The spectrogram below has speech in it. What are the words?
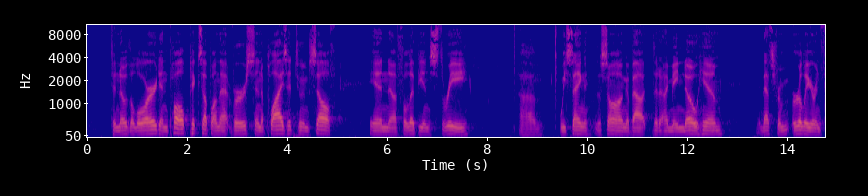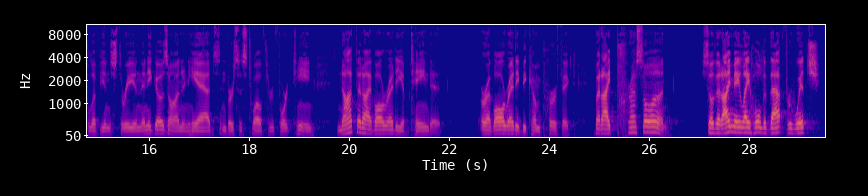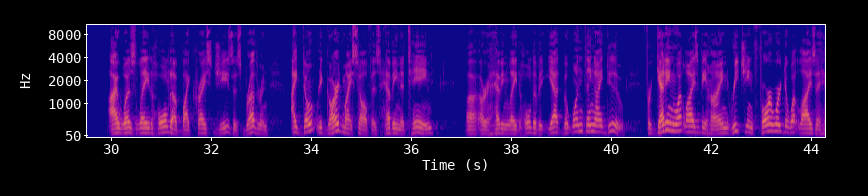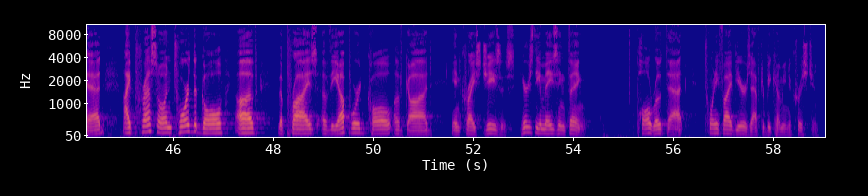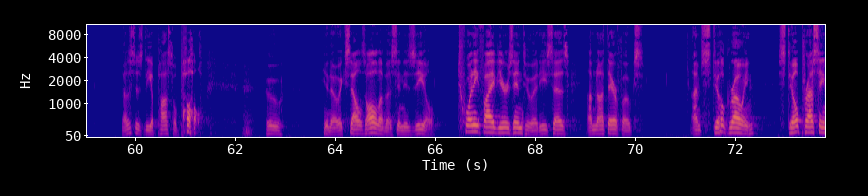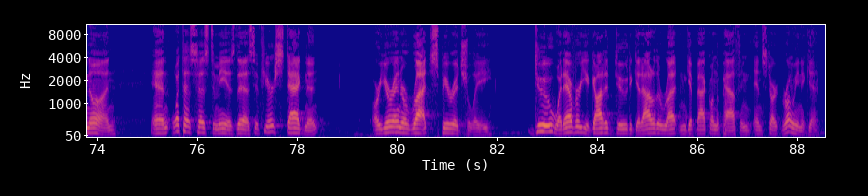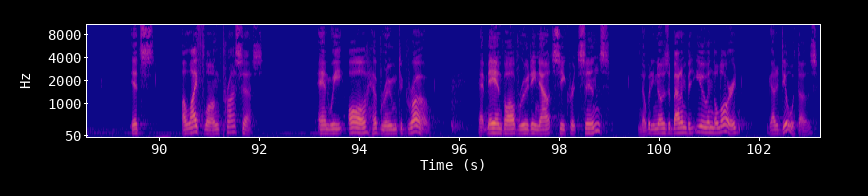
to know the Lord. And Paul picks up on that verse and applies it to himself in uh, Philippians 3. Um, we sang the song about that I may know him. And that's from earlier in Philippians 3. And then he goes on and he adds in verses 12 through 14, Not that I've already obtained it or have already become perfect, but I press on so that I may lay hold of that for which I was laid hold of by Christ Jesus. Brethren, I don't regard myself as having attained uh, or having laid hold of it yet, but one thing I do, forgetting what lies behind, reaching forward to what lies ahead, I press on toward the goal of the prize of the upward call of God in Christ Jesus. Here's the amazing thing Paul wrote that 25 years after becoming a Christian. Now, this is the Apostle Paul who, you know, excels all of us in his zeal. 25 years into it, he says, I'm not there, folks. I'm still growing, still pressing on. And what that says to me is this if you're stagnant, or you're in a rut spiritually, do whatever you got to do to get out of the rut and get back on the path and, and start growing again. It's a lifelong process. And we all have room to grow. It may involve rooting out secret sins. Nobody knows about them but you and the Lord. You got to deal with those.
